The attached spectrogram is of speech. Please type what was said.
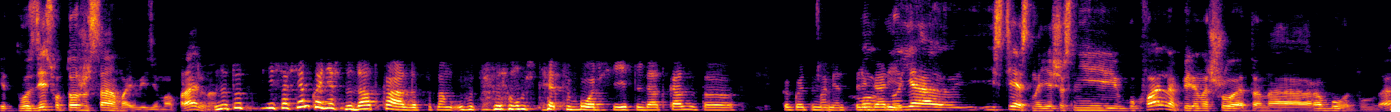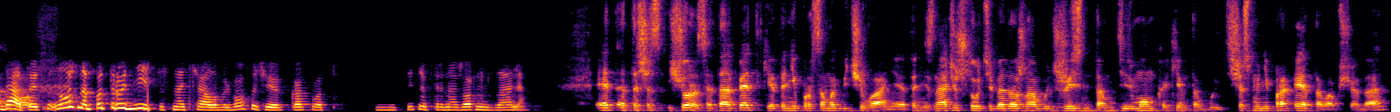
И вот здесь вот то же самое, видимо, правильно? Ну, тут не совсем, конечно, до отказа, потому, потому что это борщ. Если до отказа, то в какой-то момент перегорит. Ну, ну, я, естественно, я сейчас не буквально переношу это на работу, да? Да, но... то есть нужно потрудиться сначала, в любом случае, как вот действительно в тренажерном зале. Это, это сейчас, еще раз, это опять-таки, это не про самобичевание, это не значит, что у тебя должна быть жизнь там дерьмом каким-то быть. Сейчас мы не про это вообще, да?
